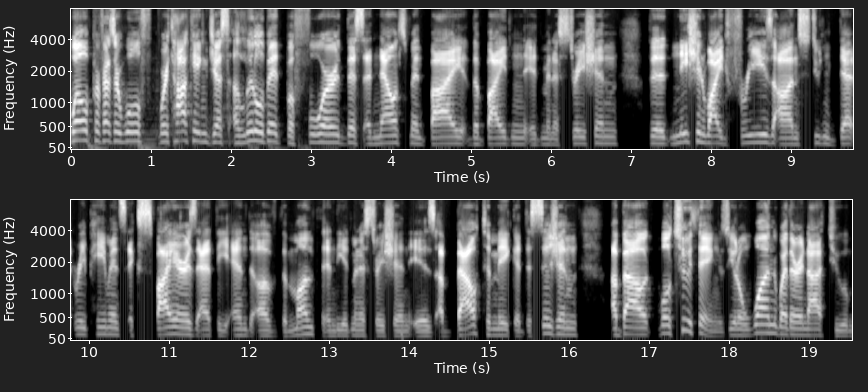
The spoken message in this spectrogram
Well, Professor Wolff, we're talking just a little bit before this announcement by the Biden administration. The nationwide freeze on student debt repayments expires at the end of the month, and the administration is about to make a decision about, well, two things. You know, one, whether or not to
